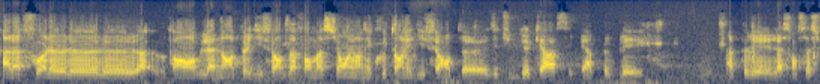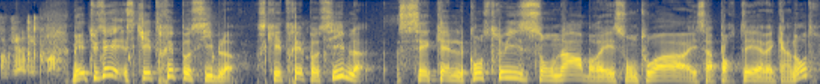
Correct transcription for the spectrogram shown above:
à la fois le, en glanant un peu les différentes informations et en écoutant les différentes euh, études de cas, c'était un peu les, un peu la sensation que j'avais. Mais tu sais, ce qui est très possible, ce qui est très possible, c'est qu'elle construise son arbre et son toit et sa portée avec un autre,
